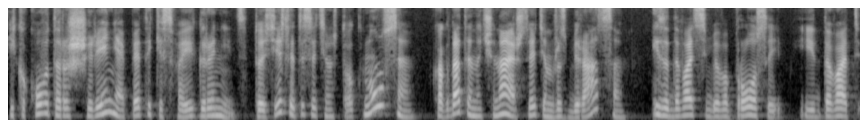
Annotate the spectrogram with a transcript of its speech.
и какого-то расширения, опять-таки, своих границ. То есть, если ты с этим столкнулся, когда ты начинаешь с этим разбираться, и задавать себе вопросы и давать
